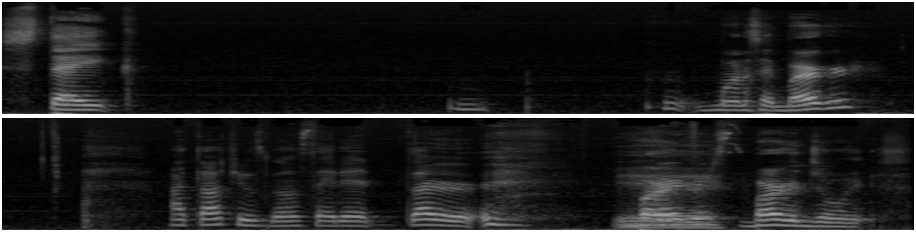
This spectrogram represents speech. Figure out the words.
steak. Want to say burger? I thought you was gonna say that third. Yeah. Burgers, burger joints.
